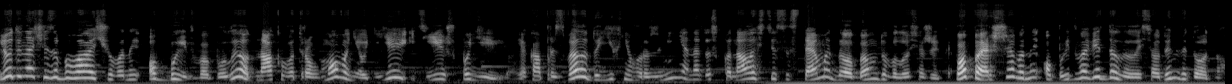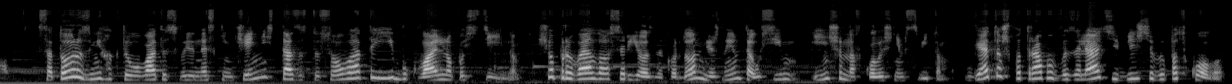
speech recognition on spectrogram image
Люди наче забувають, що вони обидва були однаково травмовані однією і тією ж подією, яка призвела до їхнього розуміння недосконалості системи, де обом довелося жити. По-перше, вони обидва віддалилися один від одного. Сатору зміг активувати свою нескінченність та застосовувати її буквально постійно, що привело серйозний кордон між ним та усім іншим навколишнім світом. Гето ж потрапив в ізоляцію більше випадково.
